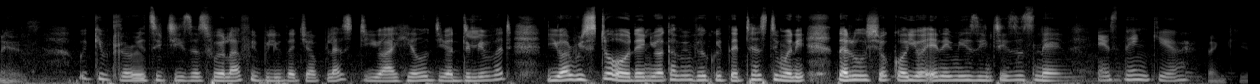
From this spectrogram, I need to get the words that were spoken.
Yes. We give glory to Jesus for your life. We believe that you are blessed, you are healed, you are delivered, you are restored, and you are coming back with a testimony that will shock all your enemies in Jesus' name. Yes. Thank you. Thank you.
